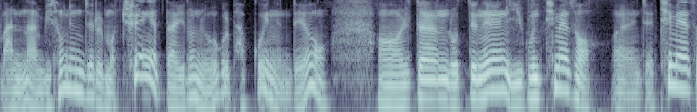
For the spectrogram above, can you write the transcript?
만난 미성년자를 뭐 추행했다 이런 의혹을 받고 있는데요. 어, 일단 롯데는 2군 팀에서 어, 이제 팀에서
